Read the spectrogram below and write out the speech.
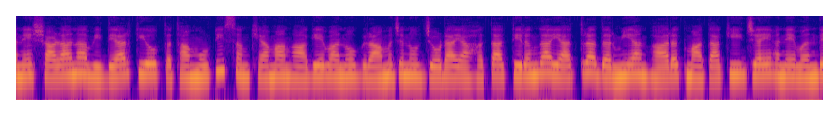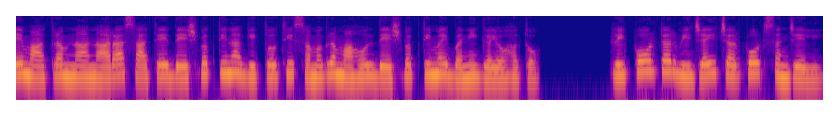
અને શાળાના વિદ્યાર્થીઓ તથા મોટી સંખ્યામાં આગેવાનો ગ્રામજનો જોડાયા હતા. તિરંગા યાત્રા દરમિયાન ભારત માતા કી જય અને વંદે માતરમના નારા સાથે દેશભક્તિના ગીતોથી સમગ્ર માહોલ દેશભક્તિમય બની ગયો હતો. રિપોર્ટર વિજય ચરપોટ સંજેલી.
